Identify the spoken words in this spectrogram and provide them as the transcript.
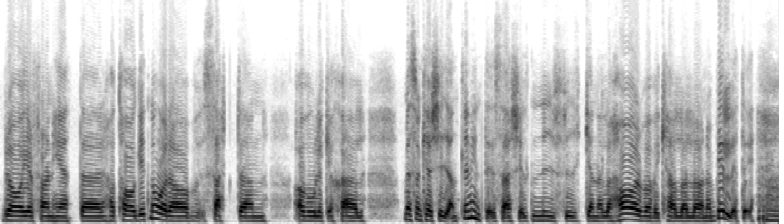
bra erfarenheter, har tagit några av certen, av olika skäl men som kanske egentligen inte är särskilt nyfiken eller har vad vi kallar learnability. Mm.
